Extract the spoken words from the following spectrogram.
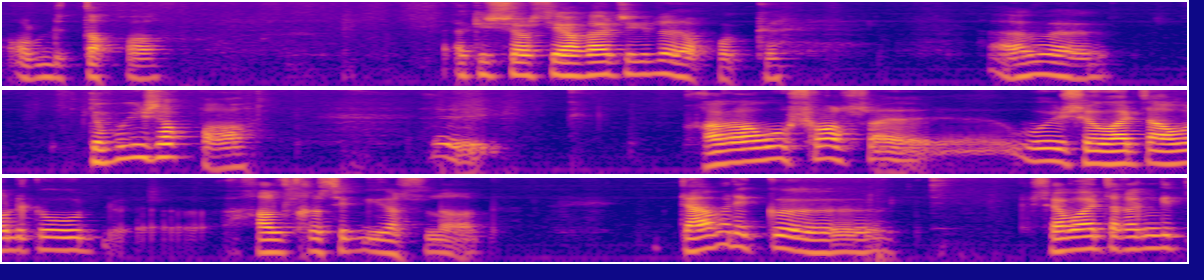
орниттарпаа акиссаарсиагаатигилаерпакка аама тупуисарпаа э qagarussorsa uisavaataarunikuu haltrisigigarlerat taavalikku savaataqangit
